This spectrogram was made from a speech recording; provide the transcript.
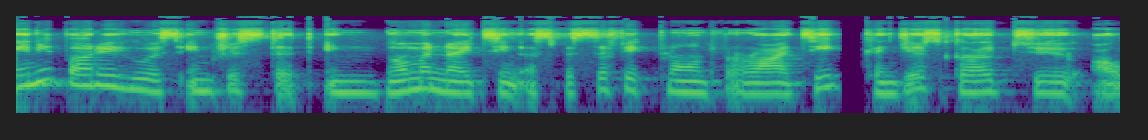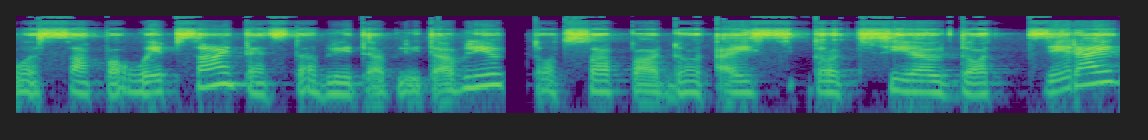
Anybody who is interested in nominating a specific plant variety can just go to our SAPA website. That's www.sapa.ac.co.za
